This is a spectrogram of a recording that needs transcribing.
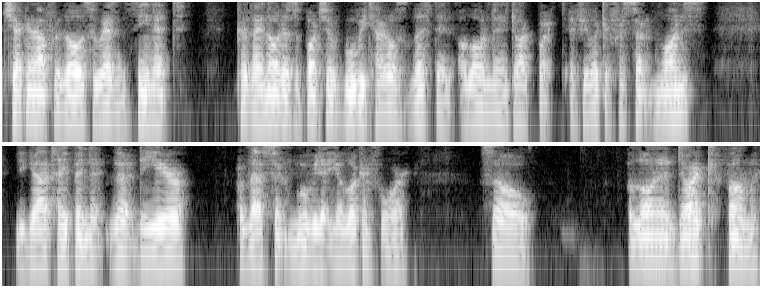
checking out for those who hasn't seen it, because I know there's a bunch of movie titles listed Alone in the Dark, but if you're looking for certain ones, you gotta type in the, the year of that certain movie that you're looking for. So, Alone in the Dark from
